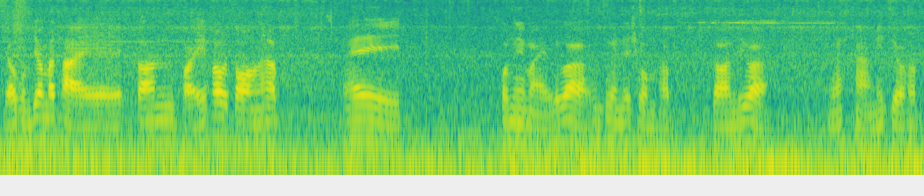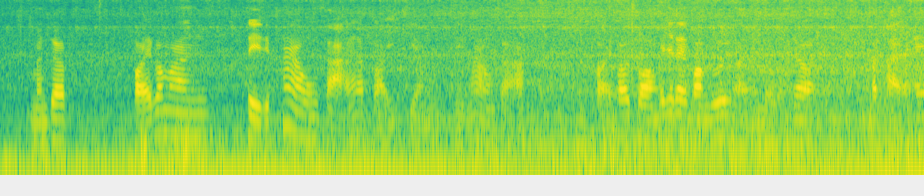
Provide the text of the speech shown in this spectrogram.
เดี๋ยวผมจะมาถ่ายตอนถอยเข้าตองนะครับ ให้คนใหม่ๆหรือว่าเพื่อนๆได้ชมครับ ตอนที่ว่านะห่างนิดเดียวครับ มันจะ ถอยประมาณ 45 องศานะครับถอยเฉียง 45 องศา ถอยเข้าซองก็จะได้ความรู้หน่อยนึงเดี๋ยวผมจะมาถ่ายให้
